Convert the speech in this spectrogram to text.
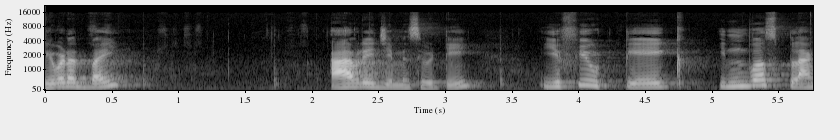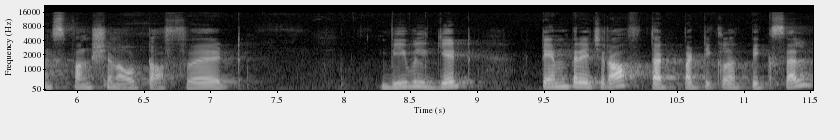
divided by average emissivity if you take inverse Planck's function out of it we will get temperature of that particular pixel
